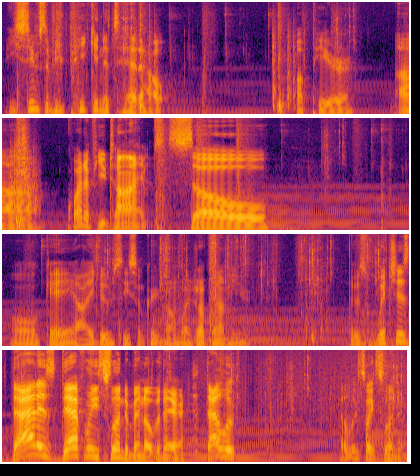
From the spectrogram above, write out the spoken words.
He seems to be peeking its head out up here uh, quite a few times. So, okay, I do see some creeper. I'm gonna drop down here. There's witches. That is definitely Slenderman over there. That look, that looks like Slenderman.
